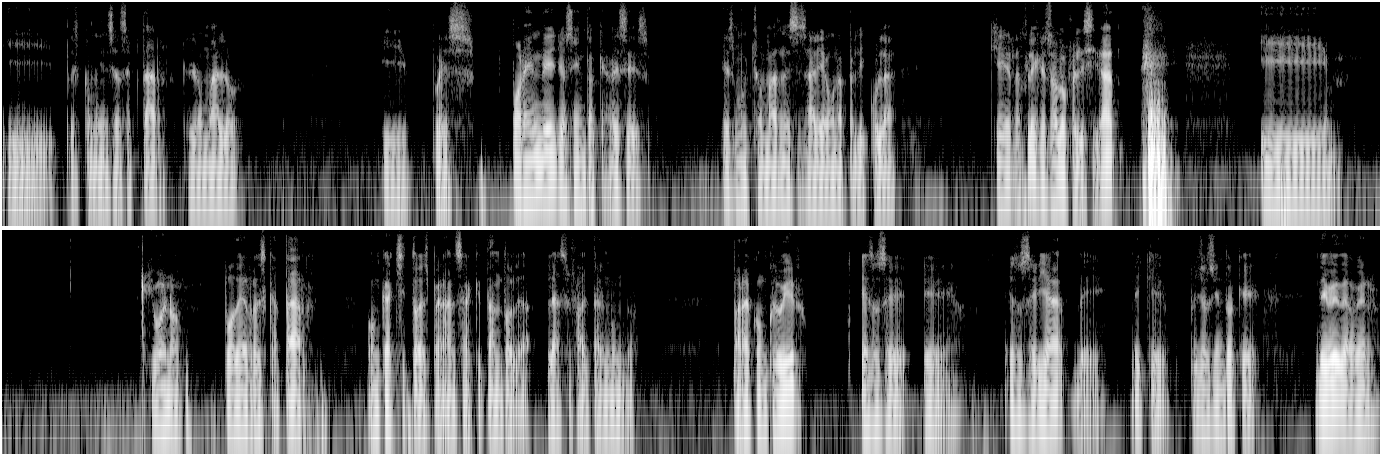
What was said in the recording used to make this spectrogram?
Y pues comience a aceptar lo malo. Y pues por ende, yo siento que a veces es mucho más necesaria una película que refleje solo felicidad y, y bueno, poder rescatar un cachito de esperanza que tanto le, le hace falta al mundo. Para concluir, eso, se, eh, eso sería de, de que pues yo siento que debe de haber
